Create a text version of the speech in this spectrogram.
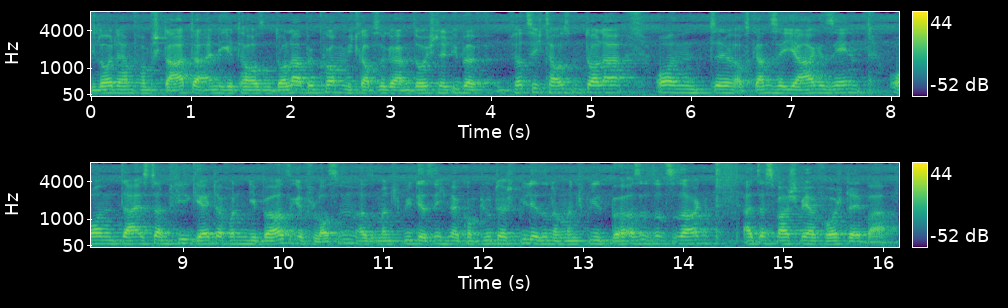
die Leute haben vom Staat da einige tausend Dollar bekommen, ich glaube sogar im Durchschnitt über 40.000 Dollar und äh, aufs ganze Jahr gesehen. Und da ist dann viel Geld davon in die Börse geflossen. Also man spielt jetzt nicht mehr Computerspiele, sondern man spielt Börse sozusagen. Also das war schwer vorstellbar.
